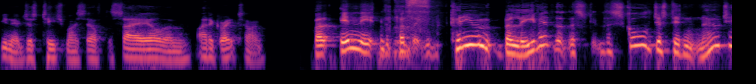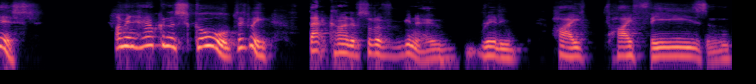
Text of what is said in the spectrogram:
you know, just teach myself to sail, and I had a great time. But in the, but the, can you believe it that the the school just didn't notice? I mean, how can a school, particularly that kind of sort of, you know, really high high fees and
